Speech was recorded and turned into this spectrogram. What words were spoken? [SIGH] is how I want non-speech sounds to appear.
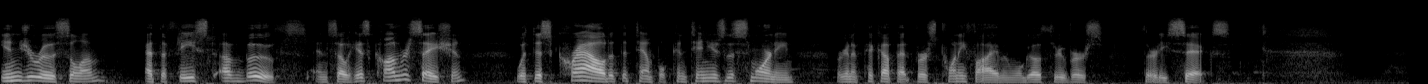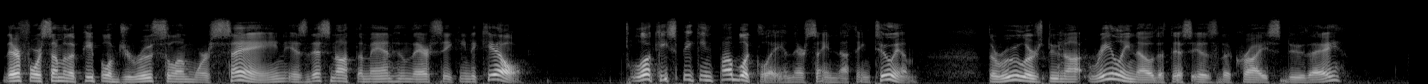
in Jerusalem at the Feast of Booths. And so his conversation with this crowd at the temple continues this morning. We're going to pick up at verse 25 and we'll go through verse 36. Therefore, some of the people of Jerusalem were saying, Is this not the man whom they are seeking to kill? Look, he's speaking publicly, and they're saying nothing to him. The rulers do not really know that this is the Christ, do they?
